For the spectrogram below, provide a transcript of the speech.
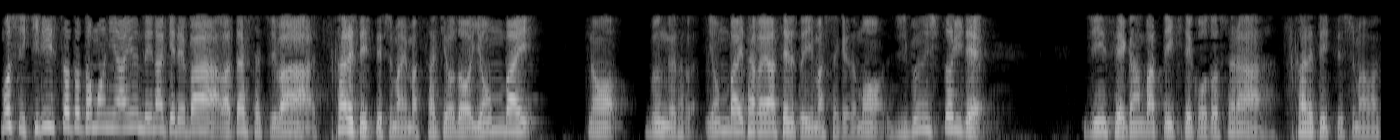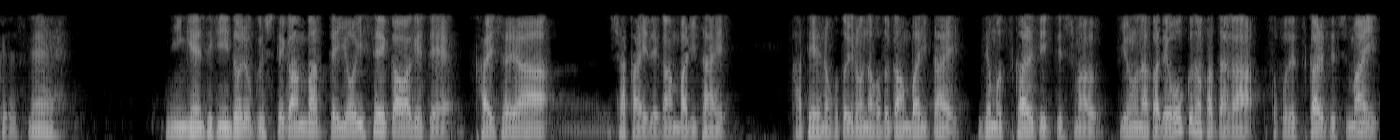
もしキリストと共に歩んでいなければ、私たちは疲れていってしまいます。先ほど4倍の分が、4倍耕せると言いましたけれども、自分一人で人生頑張って生きていこうとしたら、疲れていってしまうわけですね。人間的に努力して頑張って良い成果を上げて、会社や社会で頑張りたい。家庭のこと、いろんなこと頑張りたい。でも疲れていってしまう。世の中で多くの方がそこで疲れてしまい、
